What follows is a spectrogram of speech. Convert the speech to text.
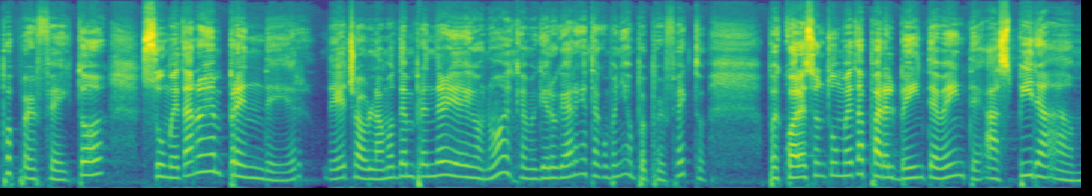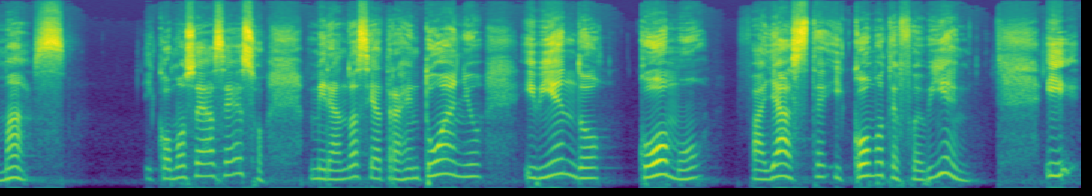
pues perfecto. Su meta no es emprender. De hecho, hablamos de emprender y ella dijo, no, es que me quiero quedar en esta compañía. Pues perfecto. Pues ¿cuáles son tus metas para el 2020? Aspira a más. ¿Y cómo se hace eso? Mirando hacia atrás en tu año y viendo cómo fallaste y cómo te fue bien. Y,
